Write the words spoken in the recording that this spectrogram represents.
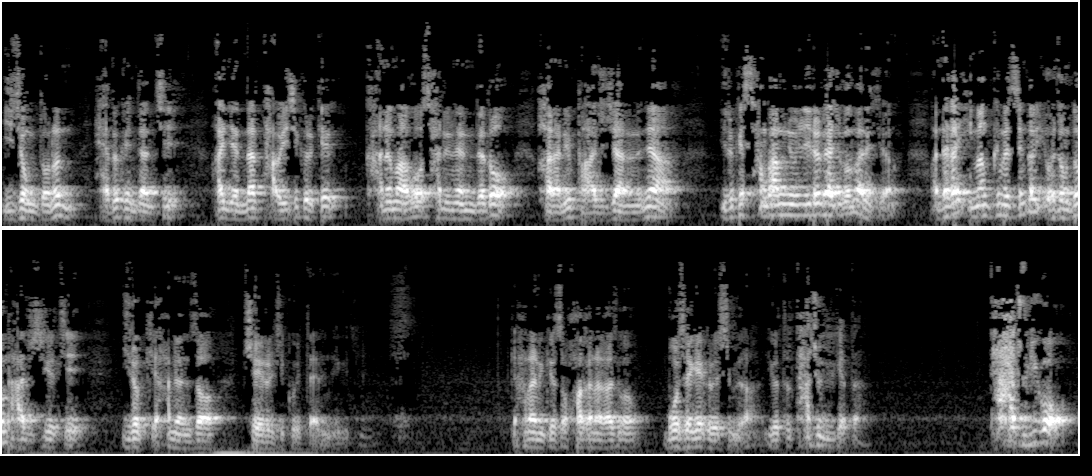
이 정도는 해도 괜찮지. 아, 옛날 다윗이 그렇게 가늠하고 살인했는데도 하나님 봐주지 않느냐? 이렇게 상황윤리를 가지고 말이죠. 아, 내가 이만큼 했으니까 요 정도는 봐주시겠지. 이렇게 하면서 죄를 짓고 있다는 얘기죠. 하나님께서 화가 나가지고 모세에게 그랬습니다. 이것들 다 죽이겠다. 다 죽이고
